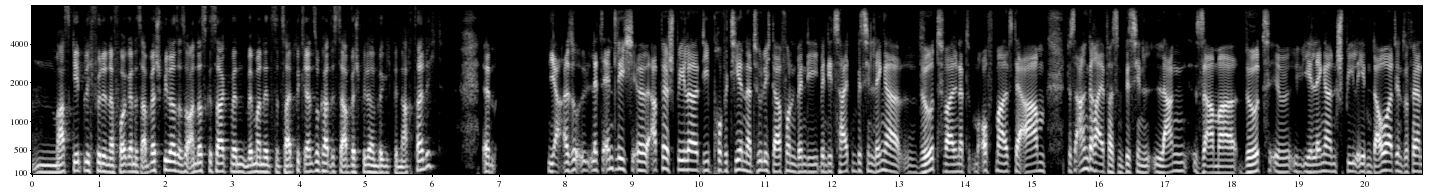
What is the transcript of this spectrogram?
maßgeblich für den Erfolg eines Abwehrspielers? Also anders gesagt, wenn, wenn man jetzt eine Zeitbegrenzung hat, ist der Abwehrspieler dann wirklich benachteiligt? Ähm, ja, also letztendlich äh, Abwehrspieler, die profitieren natürlich davon, wenn die, wenn die Zeit ein bisschen länger wird, weil oftmals der Arm des Angreifers ein bisschen langsamer wird, äh, je länger ein Spiel eben dauert. Insofern,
